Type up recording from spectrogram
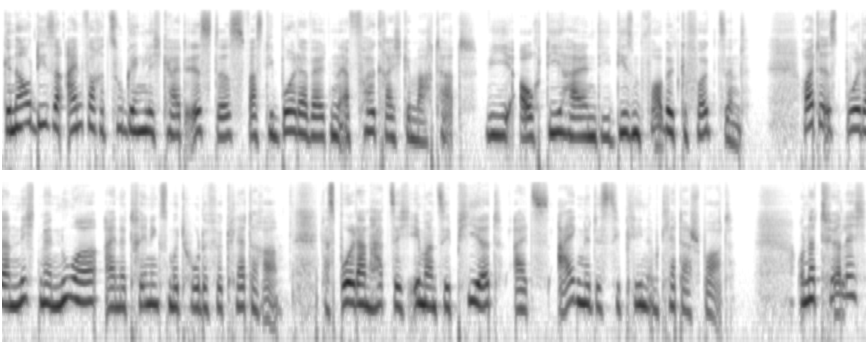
Genau diese einfache Zugänglichkeit ist es, was die Boulderwelten erfolgreich gemacht hat, wie auch die Hallen, die diesem Vorbild gefolgt sind. Heute ist Bouldern nicht mehr nur eine Trainingsmethode für Kletterer. Das Bouldern hat sich emanzipiert als eigene Disziplin im Klettersport. Und natürlich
